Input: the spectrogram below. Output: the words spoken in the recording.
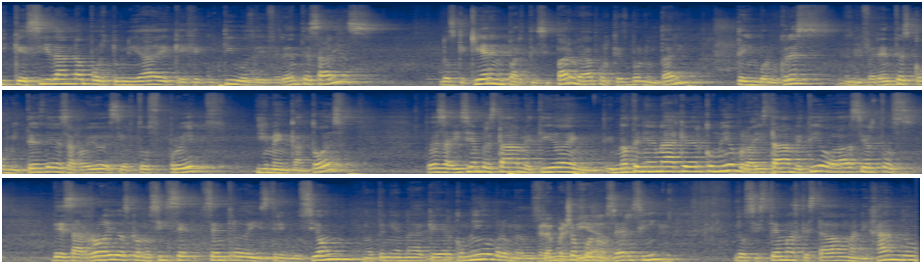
y que sí dan la oportunidad de que ejecutivos de diferentes áreas los que quieren participar, ¿verdad? Porque es voluntario, te involucres en diferentes comités de desarrollo de ciertos proyectos. Y me encantó eso. Entonces ahí siempre estaba metido en, no tenía nada que ver conmigo, pero ahí estaba metido, ¿verdad? Ciertos desarrollos, conocí centro de distribución, no tenía nada que ver conmigo, pero me gustó mucho conocer, sí, los sistemas que estaban manejando,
